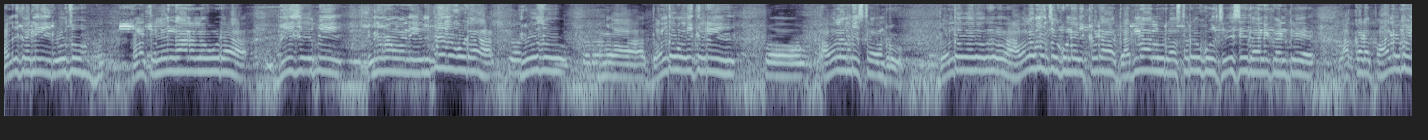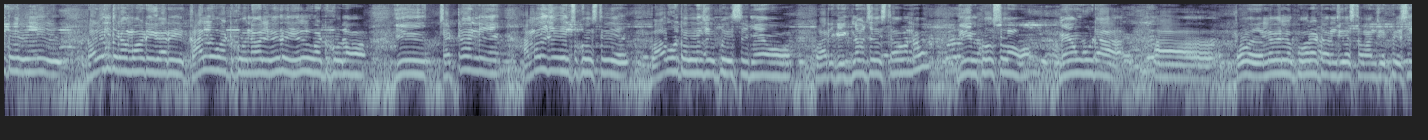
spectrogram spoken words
అందుకని ఈరోజు మన తెలంగాణలో కూడా బీజేపీ ఎనిమిది మంది ఎంపీలు కూడా ఈరోజు ఆ, దండ వైఖరి అవలంబిస్తూ ఉంటారు దండ వై- అవలంబించకుండా ఇక్కడ ధర్నాలు రస్తరోకులు చేసేదానికంటే అక్కడ పార్లమెంటు వెళ్ళి నరేంద్ర మోడీ గారి కాళ్ళు పట్టుకోనో లేదా ఏళ్ళు పట్టుకోనో ఈ చట్టాన్ని అమలు బాగుంటుందని చెప్పేసి మేము వారికి విజ్ఞప్తి చేస్తూ ఉన్నాం. దీనికోసం మేము కూడా పో ఎల్లవెల్ల పోరాటం చేస్తామని చెప్పేసి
